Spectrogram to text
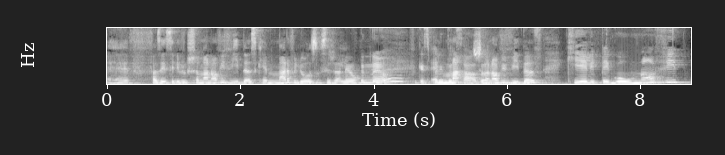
é, fazer esse livro que chama Nove Vidas, que é maravilhoso. Você já leu? Não, fiquei super É interessada. chama Nove Vidas, que ele pegou nove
